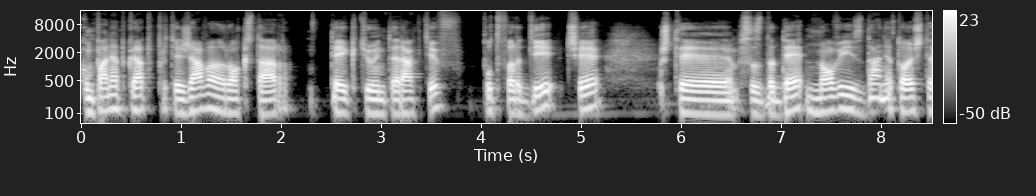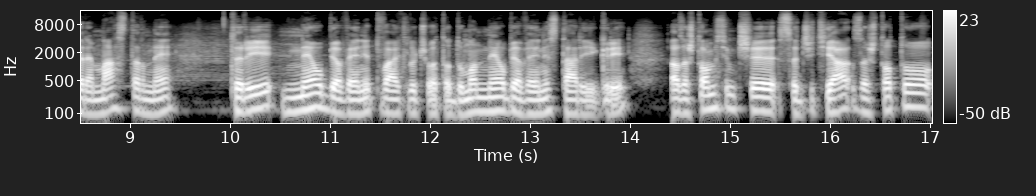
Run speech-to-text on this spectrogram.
компанията, която притежава Rockstar, Take-Two Interactive, потвърди, че ще създаде нови издания, т.е. ще ремастърне три необявени, това е ключовата дума, необявени стари игри. А защо мислим, че са GTA? Защото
